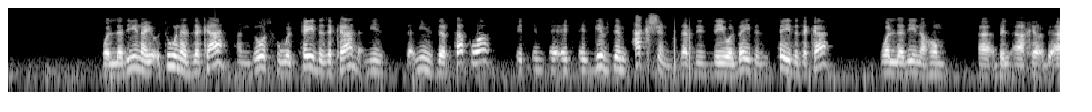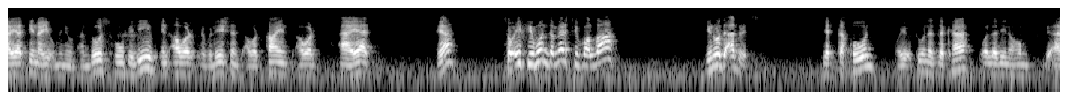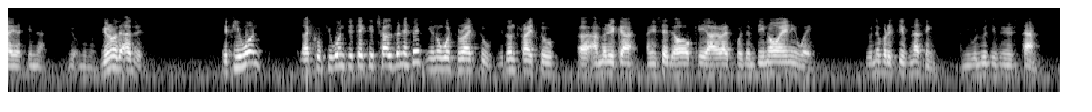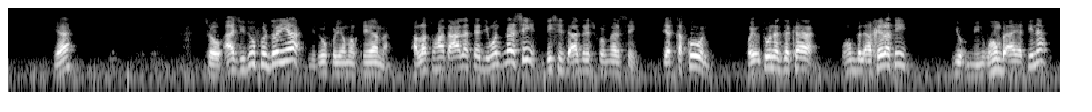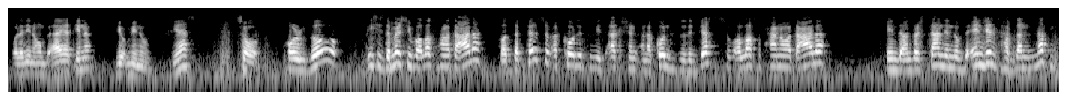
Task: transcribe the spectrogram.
والذين يؤتون الزكاة and those who will pay the zakah that means that means their taqwa it, it, it gives them action that they, they will pay the, pay the zakah والذين هم بآياتنا يؤمنون and those who believe in our revelations our signs our ayats yeah? So if you want the mercy of Allah, you know the address. يتقون ويؤتون الزكاة والذين هم بآياتنا يؤمنون you know the address if you want like if you want to take a child benefit you know what to write to you don't write to uh, America and you said oh, okay I write for them they know anyway you will never receive nothing and you will lose even your stamp yeah so as you do for dunya you do for يوم القيامة Allah subhanahu wa ta'ala said you want mercy this is the address for mercy يتقون ويؤتون الزكاة وهم بالآخرة يؤمن وهم بآياتنا والذين هم بآياتنا يؤمنون yes so although this is the mercy of Allah subhanahu wa ta'ala but the person according to his action and according to the justice of Allah subhanahu wa ta'ala in the understanding of the angels have done nothing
